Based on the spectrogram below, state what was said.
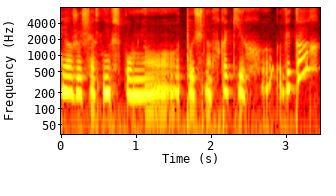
я уже сейчас не вспомню точно в каких веках,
